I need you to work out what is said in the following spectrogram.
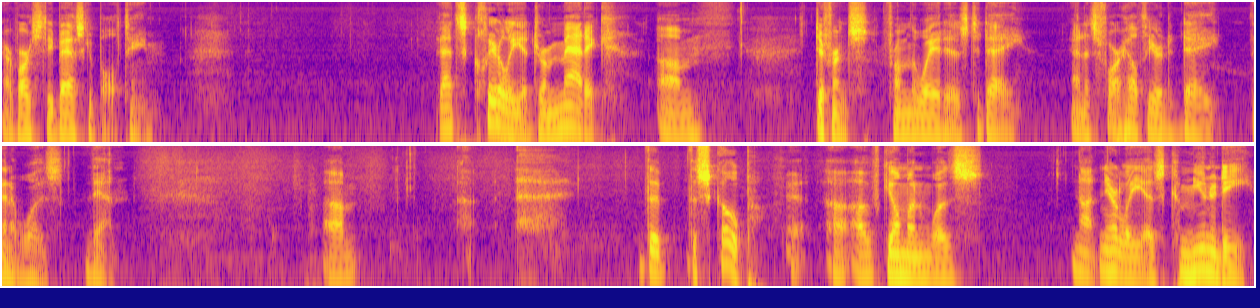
our varsity basketball team. That's clearly a dramatic um, difference from the way it is today, and it's far healthier today than it was then. Um, the the scope uh, of Gilman was not nearly as community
